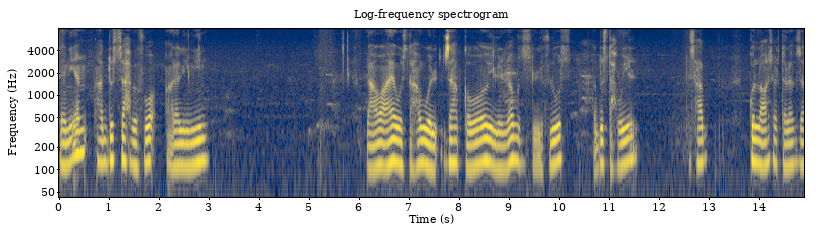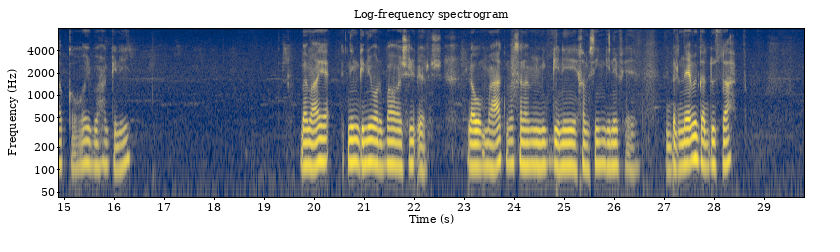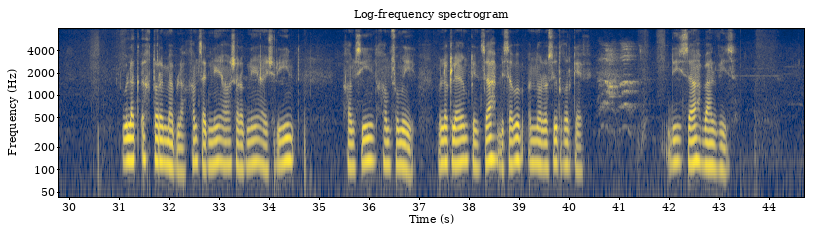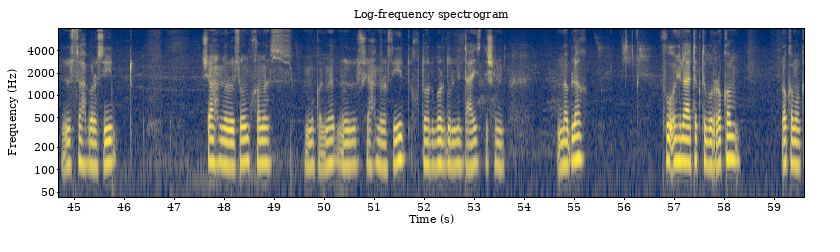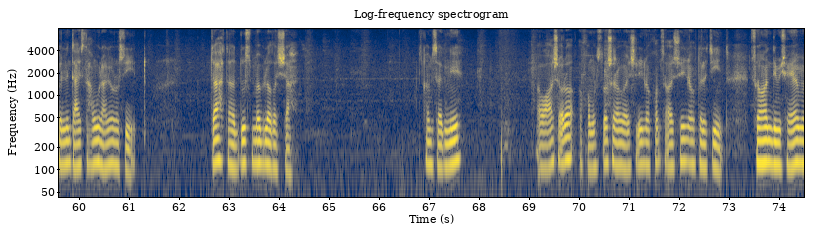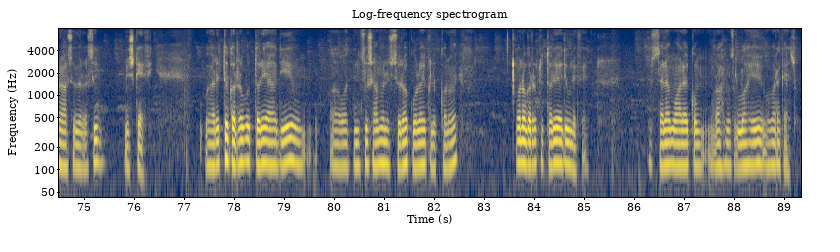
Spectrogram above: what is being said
ثانيا هتدوس سحب فوق على اليمين. لو عاوز تحول ذهب Kwai لنقد لفلوس هتدوس تحويل تسحب كل عشر تلاف ذهب Kwai بواحد جنيه. بقى معايا اتنين جنيه واربعة وعشرين قرش. لو معاك مثلا مية جنيه خمسين جنيه في البرنامج هتدوس سحب. يقولك اختار المبلغ خمسة جنيه عشرة جنيه عشرين. خمسين خمسمية. يقولك لا يمكن سحب بسبب أن الرصيد غير كافي. دي سحب على الفيزا. دوس سحب رصيد شحن رسوم خمس مكالمات. ندوس شحن رصيد اختار برضو اللي انت عايز تشحن المبلغ. فوق هنا هتكتب الرقم رقمك اللي انت عايز تحول عليه الرصيد تحت هتدوس مبلغ الشحن. خمسة جنيه أو عشرة أو خمستاشر أو عشرين أو خمسة وعشرين أو تلاتين. هو عندي مش هيعمل عشان الرصيد مش كافي. وياريت تجربوا الطريقة دي ومتنسوش عمل اشتراك ولايك للقناة. وأنا جربت الطريقة دي ونفعت. والسلام عليكم ورحمة الله وبركاته.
